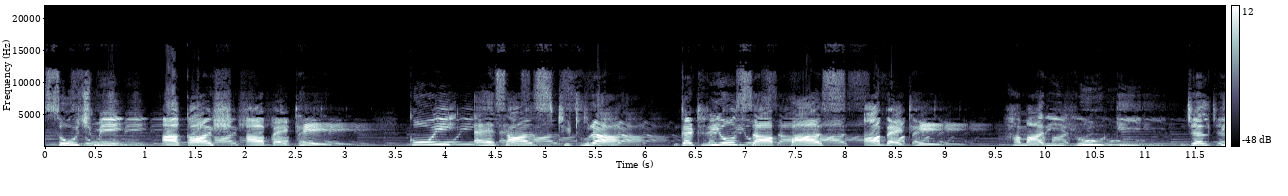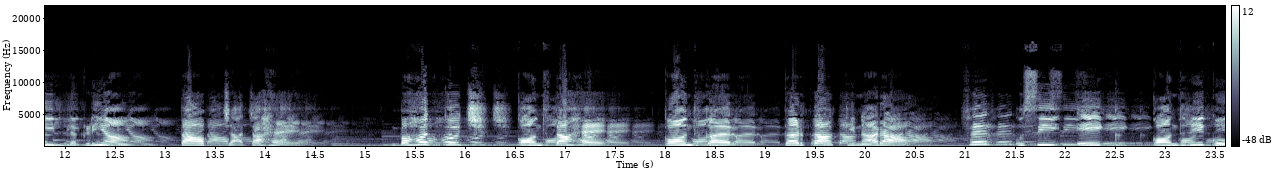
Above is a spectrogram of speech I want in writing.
सोच में आकाश आ बैठे। कोई एहसास ठिठुरा, गठरियों सा पास आ बैठे। हमारी रूह की जलती लकड़ियाँ ताप जाता है। बहुत कुछ कौंधता है, कौंध कर, करता किनारा। फिर उसी एक कौंधने को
